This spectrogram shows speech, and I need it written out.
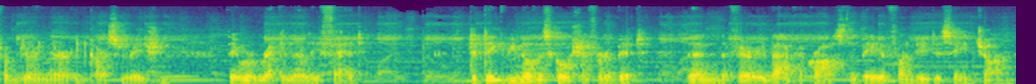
from during their incarceration. They were regularly fed. To Digby, Nova Scotia for a bit, then the ferry back across the Bay of Fundy to St. John.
